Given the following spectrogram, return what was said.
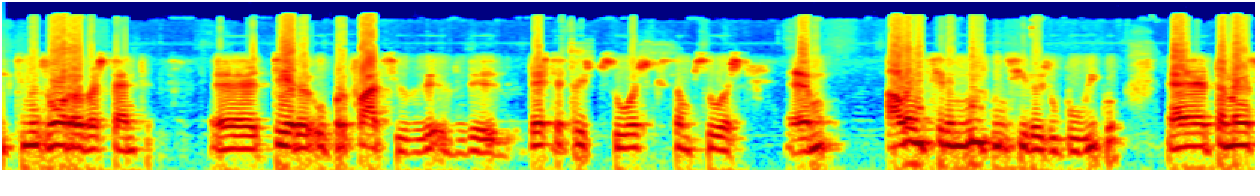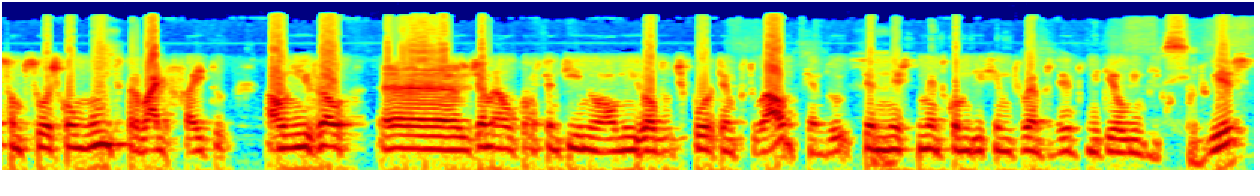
e, que nos honra bastante uh, ter o prefácio de, de, destas três pessoas, que são pessoas, uh, além de serem muito conhecidas do público, uh, também são pessoas com muito trabalho feito ao nível, uh, Jamal Constantino, ao nível do desporto em Portugal, sendo, sendo neste momento, como disse muito bem, Presidente do Comitê Olímpico Sim. Português,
